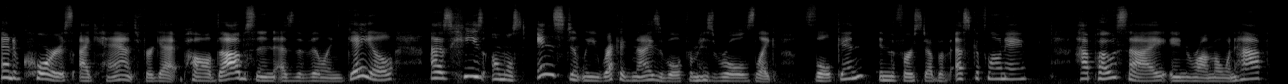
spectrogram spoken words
And of course, I can't forget Paul Dobson as the villain Gale, as he's almost instantly recognizable from his roles like Folken in the first dub of Escaflowne, Happosai in Ranma One Half,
